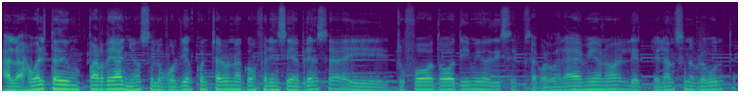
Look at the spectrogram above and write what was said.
A la vuelta de un par de años se los volvió a encontrar en una conferencia de prensa y Truffaut, todo tímido, dice: ¿Se acordará de mí o no? Le, le lanza una pregunta.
